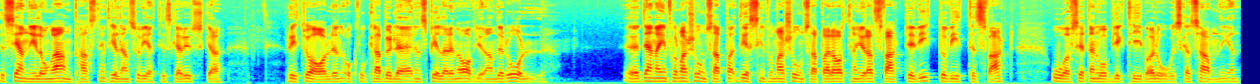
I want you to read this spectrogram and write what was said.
decennielånga anpassning till den sovjetiska, ryska ritualen och vokabulären spelar en avgörande roll. Eh, denna desinformationsapparat kan göra svart till vitt och vitt till svart oavsett den objektiva och logiska sanningen.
